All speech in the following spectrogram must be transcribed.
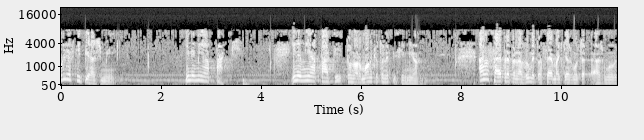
όλοι αυτοί οι πειρασμοί είναι μια απάτη. Είναι μια απάτη των ορμών και των επιθυμιών. Αν θα έπρεπε να δούμε το θέμα και ας μου, ας μου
